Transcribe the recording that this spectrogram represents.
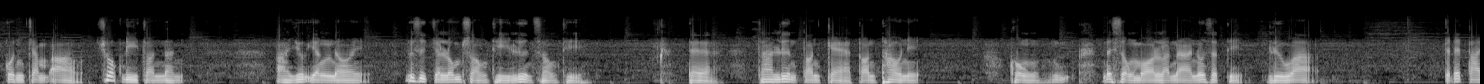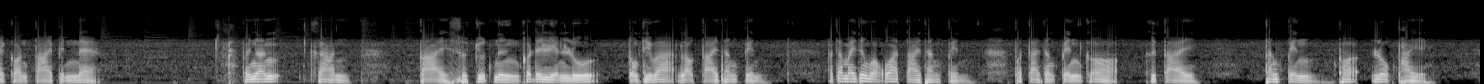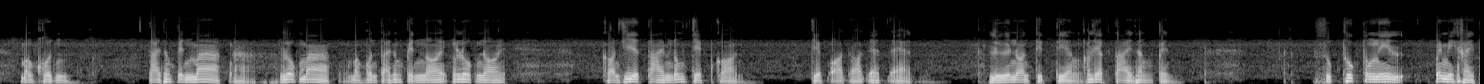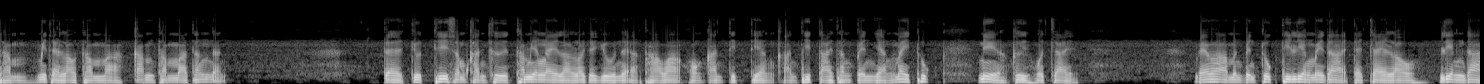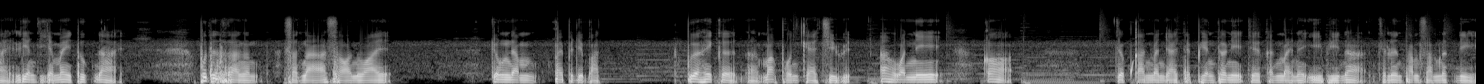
กลจำอ้าว โชคดีตอนนั้น อายุยังน้อย รู้สึกจะล้มสองทีลื่นสองที แต่ถ้าลื่นตอนแก่ตอนเท่านี้ คงได้ส่งมรณานุสติหรือว่า จะได้ตายก่อนตายเป็นแน่ เพราะนั้นการตายสุดจุดหนึ่งก็ได้เรียนรู้ตรงที่ว่าเราตายทั้งเป็นอาทำไมถึงบอกว่าตายทั้งเป็น เพราะตายทั้งเป็นก็คือตายทั้งเป็น เพราะโรคภัย บางคนตายทั้งเป็นมากอ่าโรคมาก บางคนตายทั้งเป็นน้อยก็โรคน้อย ก่อนที่จะตายมันต้องเจ็บก่อน เจ็บออดออดแอดแอดหรือนอนติดเตียงเขาเรียกตายทั้งเป็น สุขทุกข์ตรงนี้ ไม่มีใครทำมีแต่เราทำมา กรรมทำมาทั้งนั้น แต่จุดที่สำคัญคือทำยังไงล่ะเราจะอยู่ในภาวะของการติดเตียงการที่ตายทั้งเป็นอย่างไม่ทุกข์นี่นะคือหัวใจ แม้ว่ามันเป็นทุกข์ที่เลี่ยงไม่ได้ แต่ใจเราเลี่ยงได้ เลี่ยงที่จะไม่ทุกข์ได้ พุทธศาสนาสอนไว้ จงนำไปปฏิบัติ เพื่อให้เกิดมรรคผลแก่ชีวิตอะวันนี้ก็ จบการบรรยายแต่เพียงเท่านี้เจอกันใหม่ใน EP หน้าจเจริญธรรมสำนึกดี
